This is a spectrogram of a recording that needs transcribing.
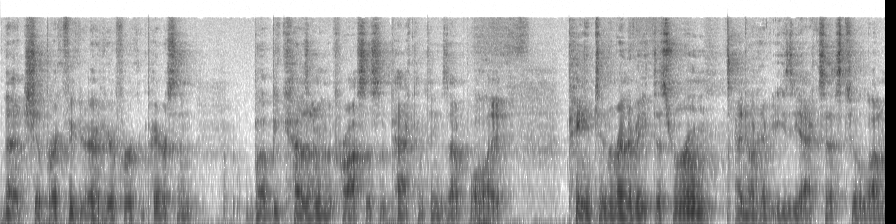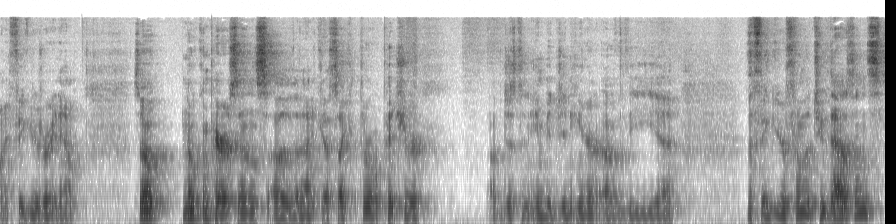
that shipwreck figure out here for a comparison, but because I'm in the process of packing things up while I paint and renovate this room. I don't have easy access to a lot of my figures right now. So no comparisons other than I guess I could throw a picture, of just an image in here of the uh, the figure from the 2000s.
